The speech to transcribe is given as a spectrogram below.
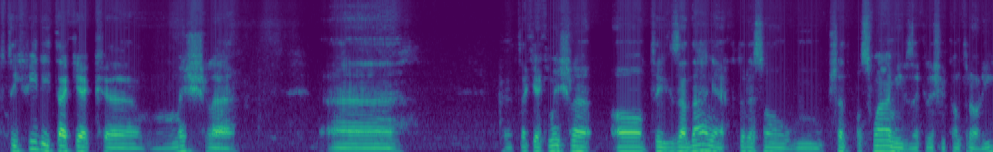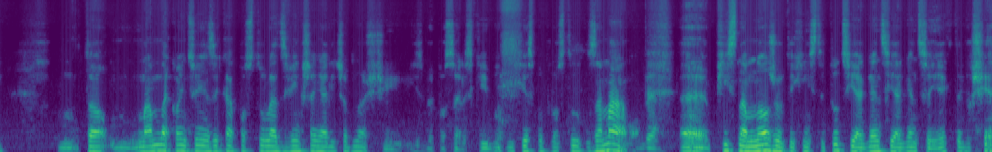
w tej chwili tak jak e, myślę, e, tak jak myślę o, tych zadaniach, które są przed posłami w zakresie kontroli, to mam na końcu języka postulat zwiększenia liczebności Izby Poselskiej, bo ich jest po prostu za mało. E, PiS namnożył tych instytucji, agencji, agencyjek, tego się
